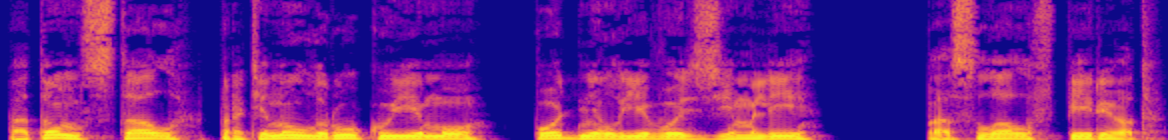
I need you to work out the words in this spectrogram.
Потом встал, протянул руку ему, поднял его с земли, послал вперед.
